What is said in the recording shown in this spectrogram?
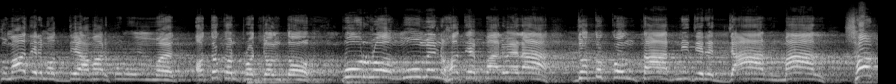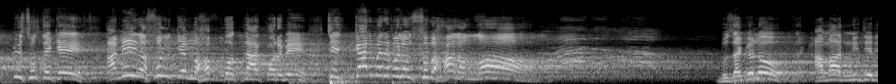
তোমাদের মধ্যে আমার কোন উম্মত অতক্ষণ পর্যন্ত পূর্ণ মুমেন হতে পারবে না। যতক্ষণ তার নিজের জান, মাল সব কিছু থেকে আমি রসুলকে মহব্বত না করবে। চিৎকার মেরে বলুন, সুবহানাল্লাহ। বোঝা গেল? আমার নিজের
